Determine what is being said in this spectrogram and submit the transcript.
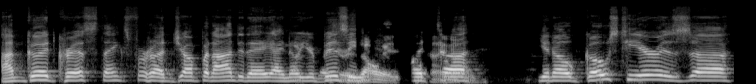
I'm good, Chris. Thanks for uh, jumping on today. I know My you're busy, but I know. uh, you know, Ghost here is uh,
